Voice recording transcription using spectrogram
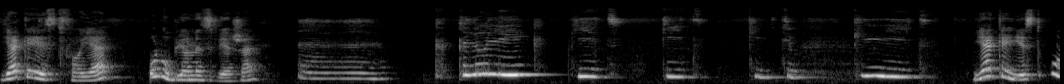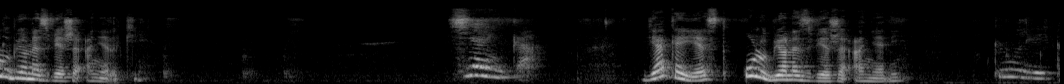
Jakie jest Twoje ulubione zwierzę? Eee, Królik. Kit. Kit. Kitu. Kit. Jakie jest ulubione zwierzę Anielki? Sięga. Jakie jest ulubione zwierzę Anieli? Królik.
